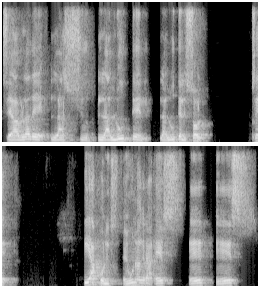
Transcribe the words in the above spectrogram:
se habla de la, la, luz, del, la luz del sol. Entonces, es una gran, es,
